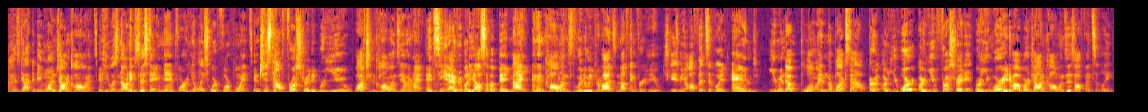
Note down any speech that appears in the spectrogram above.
Has got to be one John Collins, and he was non-existent in Game Four. He only scored four points. And just how frustrated were you watching Collins the other night and seeing everybody else have a big night, and then Collins literally provides nothing for you, excuse me, offensively, and you end up blowing the Bucks out. Are, are you wor- Are you frustrated? Or are you worried about where John Collins is offensively?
